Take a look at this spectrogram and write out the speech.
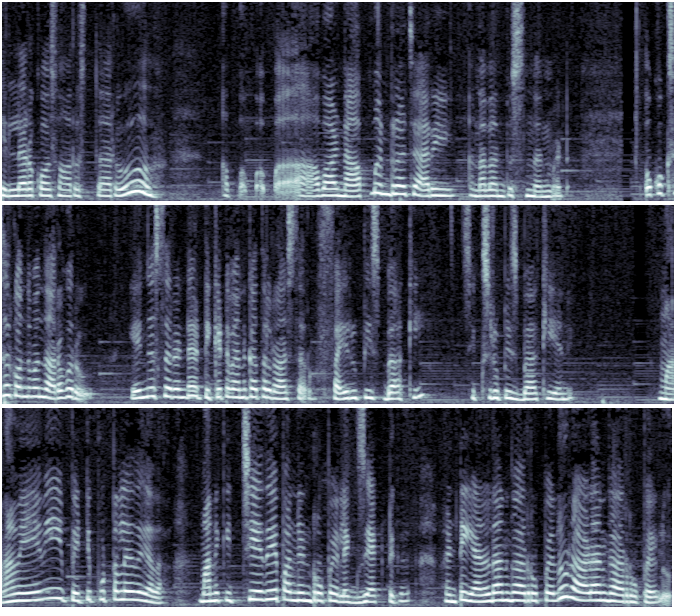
చిల్లర కోసం అరుస్తారు. అబ్బబ్బబ్బా వాడిని ఆపమనరా చారి అనాలనిపిస్తుంది అనమాట ఒక్కొక్కసారి కొంతమంది అరవరు. ఏం చేస్తారంటే టికెట్ వెనకాతలు రాస్తారు. ఫైవ్ రూపీస్ బాకీ సిక్స్ రూపీస్ బాకీ అని. మనమేమీ పెట్టి పుట్టలేదు కదా. మనకి ఇచ్చేదే పన్నెండు రూపాయలు ఎగ్జాక్ట్గా. అంటే వెళ్ళడానికి ఆరు రూపాయలు రావడానికి ఆరు రూపాయలు.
